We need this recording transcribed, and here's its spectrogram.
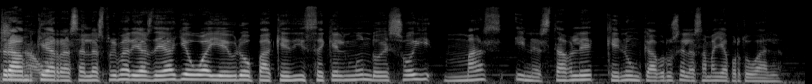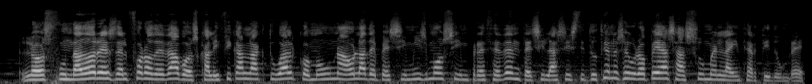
Trump que arrasa en las primarias de Iowa y Europa, que dice que el mundo es hoy más inestable que nunca. Bruselas, Amaya, Portugal. Los fundadores del Foro de Davos califican la actual como una ola de pesimismo sin precedentes y las instituciones europeas asumen la incertidumbre.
